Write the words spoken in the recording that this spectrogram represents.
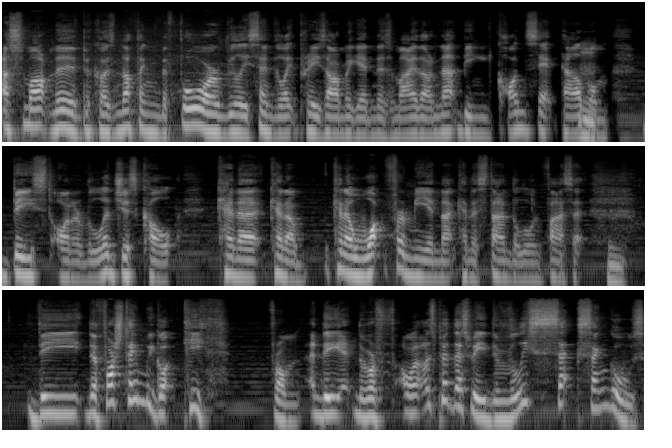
a smart move because nothing before really sounded like Praise Armageddonism either, and that being a concept hmm. album based on a religious cult, kind of, kind of, kind of worked for me in that kind of standalone facet. Hmm. The the first time we got Teeth from, and they they were. oh, let's put it this way: they released six singles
